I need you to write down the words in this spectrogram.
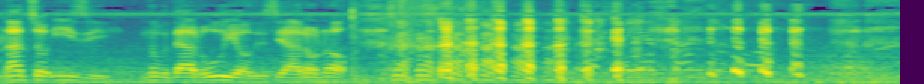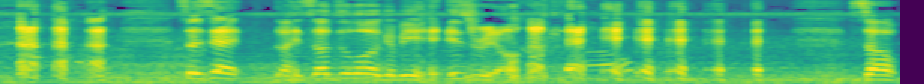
Not so easy. Without Julio this year, I don't know. so I said, my sons-in-law are going to be in Israel. Okay. Oh. so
